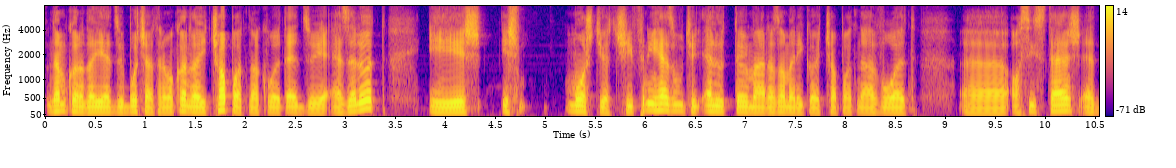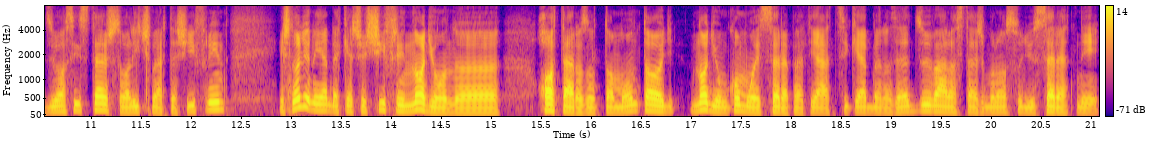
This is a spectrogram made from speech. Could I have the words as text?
nem kanadai edző, bocsánat, hanem a kanadai csapatnak volt edzője ezelőtt, és, és most jött Sifrihez, úgyhogy előtte ő már az amerikai csapatnál volt ö, asszisztens, edzőasszisztens, szóval ismerte Sifrint, és nagyon érdekes, hogy Sifrin nagyon ö, határozottan mondta, hogy nagyon komoly szerepet játszik ebben az edzőválasztásban az, hogy ő szeretné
